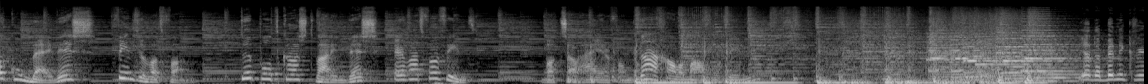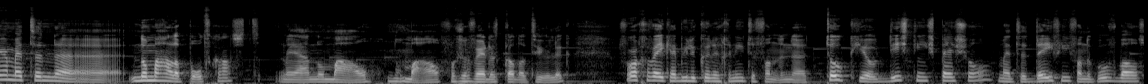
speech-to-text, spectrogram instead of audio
Welkom bij Wes vindt er wat van. De podcast waarin Wes er wat van vindt. Wat zou hij er vandaag allemaal van vinden? Ja, daar ben ik weer met een eh, normale podcast. Nou ja, normaal. Normaal, voor zover dat kan natuurlijk. Vorige week hebben jullie kunnen genieten van een uh, Tokyo Disney special met de Davy van de Goofballs.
